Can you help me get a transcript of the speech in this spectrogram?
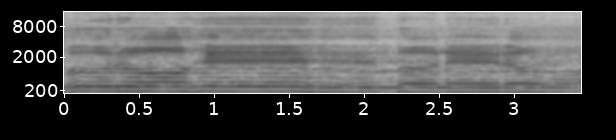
पुरोहित बने रहोगे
